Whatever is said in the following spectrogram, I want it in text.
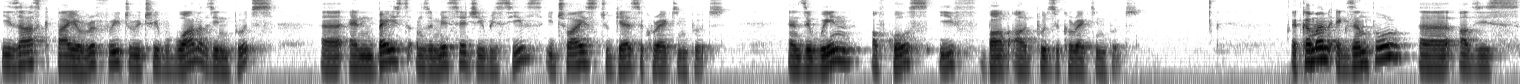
is asked by a referee to retrieve one of the inputs, uh, and based on the message he receives, he tries to guess the correct input. And they win, of course, if Bob outputs the correct input. A common example uh, of this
